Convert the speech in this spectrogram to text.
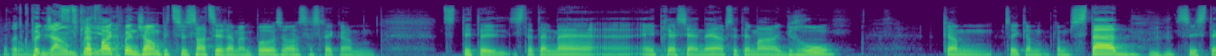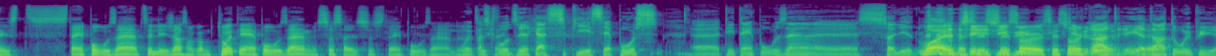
Tu vas te couper une jambe. tu pourrais te faire euh, couper une jambe puis tu le sentirais même pas. Ça, ça serait comme. C'était tellement euh, impressionnant, c'était tellement gros comme, tu sais, comme, comme stade. Mhm. C'est- imposant. Les gens sont comme toi, t'es imposant, mais ça, ça, ça, c'était imposant. là. Oui, parce qu'il faut dire qu'à 6 pieds 7 pouces, euh, t'es imposant, euh, solide. J'ai- c'est c'est sûr, c'est J'ai sûr vu que, rentrer euh, tantôt et puis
